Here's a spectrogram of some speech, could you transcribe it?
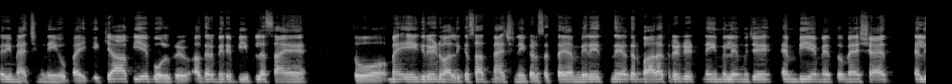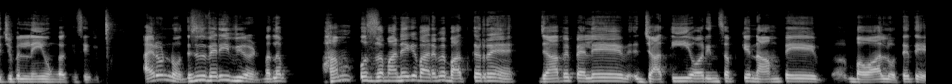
मेरी मैचिंग नहीं हो पाएगी। क्या आप ये बोल रहे हो? अगर मेरे बी प्लस आए हैं तो मैं ए ग्रेड वाले के साथ मैच नहीं कर सकता या मेरे इतने अगर बारह क्रेडिट नहीं मिले मुझे एमबीए में तो मैं शायद एलिजिबल नहीं हूँ किसी के I don't know this is very weird मतलब हम उस जमाने के बारे में बात कर रहे हैं, जहाँ पे पहले जाति और इन सब के नाम पे बवाल होते थे।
